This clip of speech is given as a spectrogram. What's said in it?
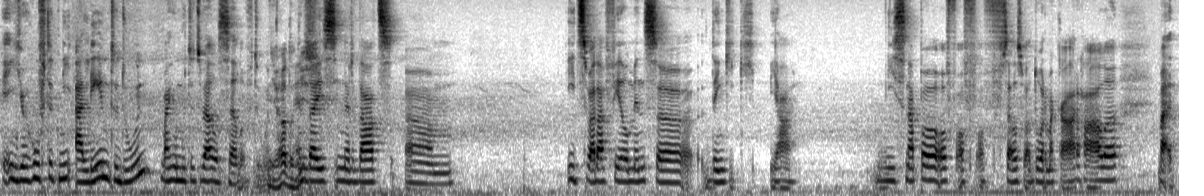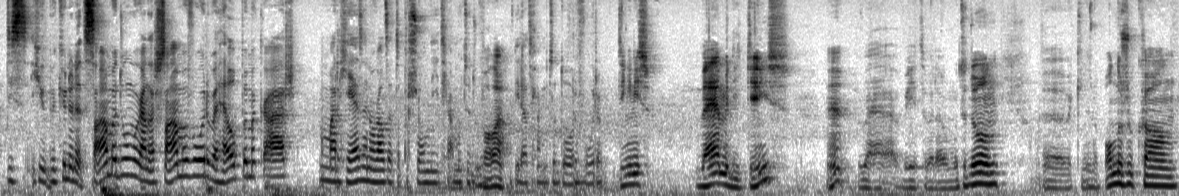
je hoeft het niet alleen te doen, maar je moet het wel zelf doen. Ja, dat en is- dat is inderdaad ehm, iets wat dat veel mensen, denk ik, ja, niet snappen of, of, of zelfs wat door elkaar halen. Maar het is, we kunnen het samen doen, we gaan er samen voor, we helpen elkaar. Maar jij bent nog altijd de persoon die het gaat moeten doen, Voilà. die dat gaat moeten doorvoeren. Het ding is, wij met die kennis, hè, wij weten wat we moeten doen, eh, we kunnen op onderzoek gaan,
